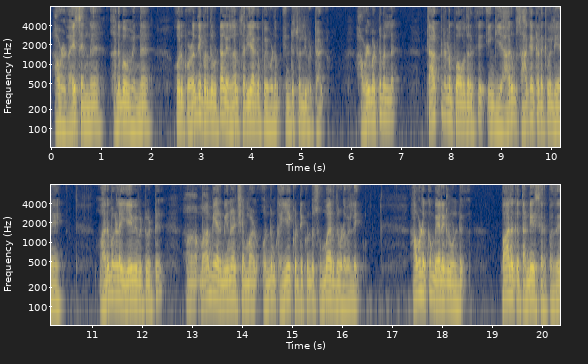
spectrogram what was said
அவள் வயசு என்ன? அனுபவம் என்ன? ஒரு குழந்தை பிறந்துவிட்டால் எல்லாம் சரியாக போய்விடும் என்று சொல்லிவிட்டாள். அவள் மட்டுமல்ல டாக்டரிடம் போவதற்கு இங்கு யாரும் சாக கிடக்கவில்லையே மருமகளை ஏவி விட்டுவிட்டு மாமியார் மீனாட்சி அம்மாள் ஒன்றும் கையை கொட்டி கொண்டு சும்மா இருந்து விடவில்லை அவளுக்கும் வேலைகள் உண்டு. பாலுக்கு தண்ணீர் சேர்ப்பது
